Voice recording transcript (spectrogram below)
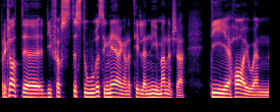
For det er klart, uh, de første store signeringene til en ny manager, de har jo en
